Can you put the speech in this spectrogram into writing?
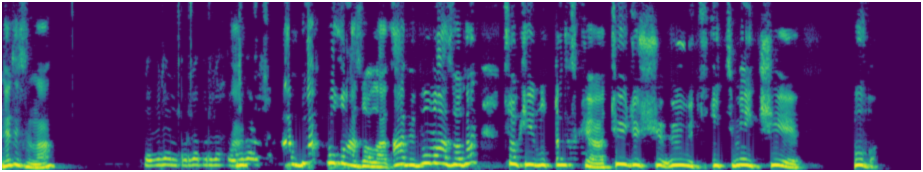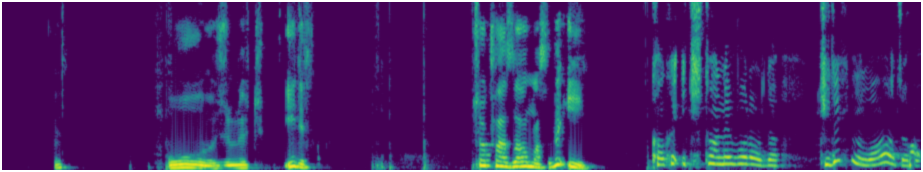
Neredesin lan? Ne bileyim burada burada. Abi bak bu vazolar. Abi bu vazodan çok iyi lootlar çıkıyor. Tüy düşü 3, itme 2. Bu Oo zümrüt. İyidir. Çok fazla olmasa da iyi. Kanka iki tane var orada. Gidek mi var acaba?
